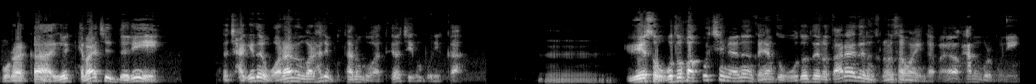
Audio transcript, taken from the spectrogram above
뭐랄까 이거 개발진들이 자기들 원하는 걸 하지 못하는 것 같아요 지금 보니까 음, 위에서 오더가 꽂히면은 그냥 그 오더대로 따라야 되는 그런 상황인가 봐요 하는 걸 보니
